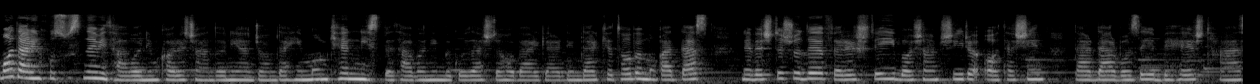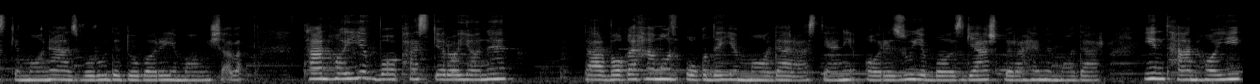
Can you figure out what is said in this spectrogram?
ما در این خصوص نمی توانیم کار چندانی انجام دهیم. ممکن نیست بتوانیم به گذشته ها برگردیم. در کتاب مقدس نوشته شده فرشته ای با شمشیر آتشین در دروازه بهشت هست که مانع از ورود دوباره ما می شود تنهایی واپسگرایانه در واقع همان عقده مادر است یعنی آرزوی بازگشت به رحم مادر. این تنهایی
